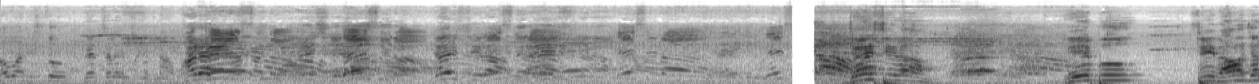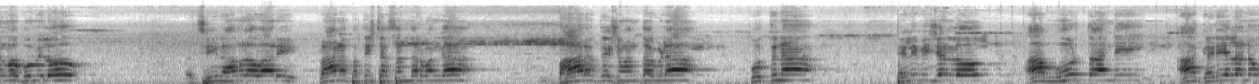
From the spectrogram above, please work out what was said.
ఆహ్వానిస్తూ నేను కీ జై శ్రీరామ్. జై శ్రీరామ్. రేపు శ్రీరామ జన్మభూమిలో శ్రీరాముల వారి ప్రాణ ప్రతిష్ట సందర్భంగా భారతదేశం అంతా కూడా పొద్దున టెలివిజన్లో ఆ ముహూర్తాన్ని ఆ గడియలను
